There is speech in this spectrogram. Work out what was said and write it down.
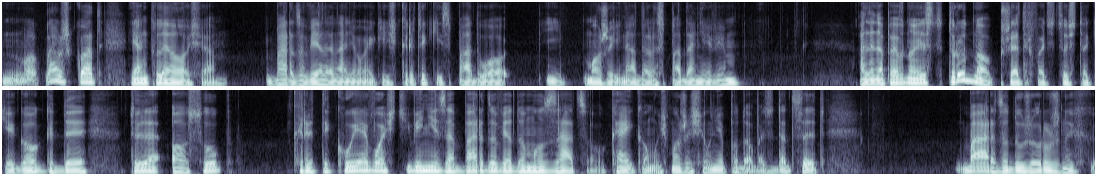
No, na przykład Jan Kleosia. Bardzo wiele na nią jakiejś krytyki spadło i może i nadal spada, nie wiem. Ale na pewno jest trudno przetrwać coś takiego, gdy tyle osób krytykuję właściwie nie za bardzo wiadomo za co. Okej, okay, komuś może się nie podobać, that's it. Bardzo dużo różnych y,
